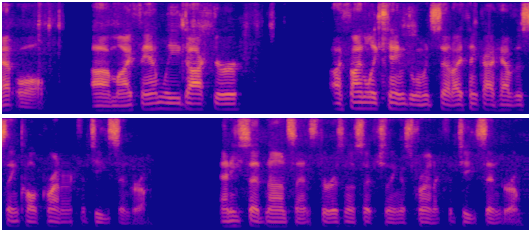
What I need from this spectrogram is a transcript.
at all. Uh, my family doctor, I finally came to him and said, I think I have this thing called chronic fatigue syndrome. And he said, nonsense, there is no such thing as chronic fatigue syndrome.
